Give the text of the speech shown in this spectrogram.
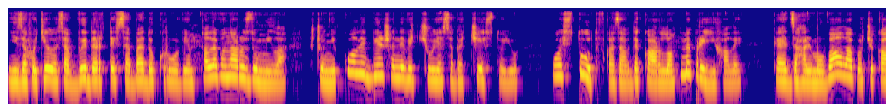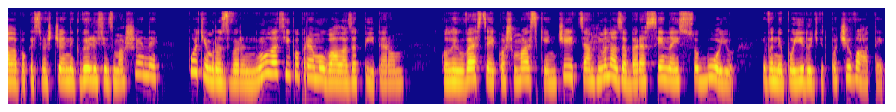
Їй захотілося видерти себе до крові, але вона розуміла, що ніколи більше не відчує себе чистою. Ось тут, вказав Декарло, ми приїхали. Кейт загальмувала, почекала, поки священик виліз із машини, потім розвернулась і попрямувала за Пітером. Коли увесь цей кошмар скінчиться, вона забере сина із собою, і вони поїдуть відпочивати.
